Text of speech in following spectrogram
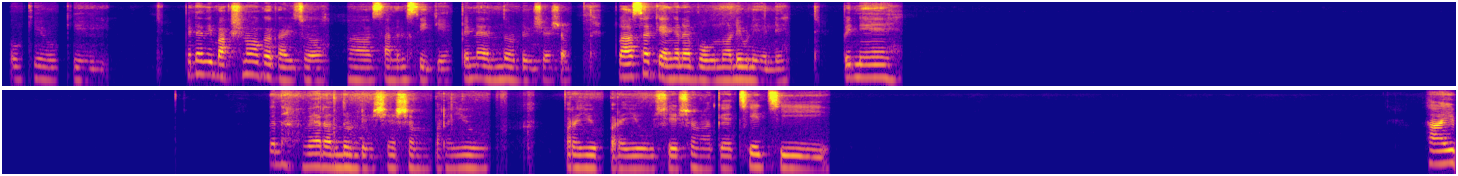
ഓക്കെ ഓക്കെ പിന്നെ നീ ഭക്ഷണമൊക്കെ കഴിച്ചോ? സനൽ സി കെ പിന്നെ എന്തുണ്ട് വിശേഷം? ക്ലാസ്സൊക്കെ എങ്ങനെ പോകുന്നു? അടിപൊളിയല്ലേ? പിന്നെ പിന്നെ വേറെ എന്തുണ്ട് വിശേഷം? പറയൂ. പറയൂ പറയൂ. വിശേഷങ്ങളൊക്കെ. ചേച്ചി. ഹായ്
